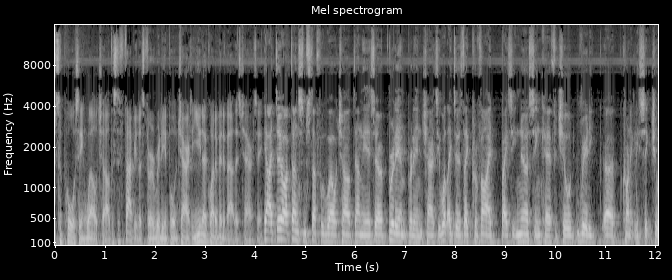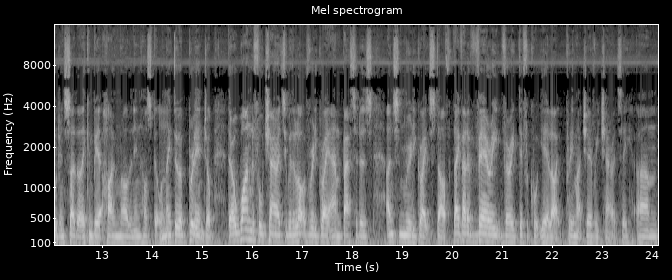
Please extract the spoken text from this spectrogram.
supporting Well Child. This is fabulous for a really important charity. You know quite a bit about this charity. Yeah, I do. I've done some stuff with Well Child down the years. They're a brilliant, brilliant charity. What they do is they provide basic nursing care for children, really uh, chronically sick children, so that they can be at home rather than in hospital. And they do a brilliant job. They're a wonderful charity with a lot of really great ambassadors and some really great staff. They've had a very, very difficult year, like pretty much every charity. Um,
